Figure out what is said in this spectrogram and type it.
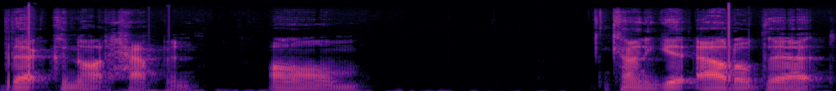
that could not happen. Um, kind of get out of that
